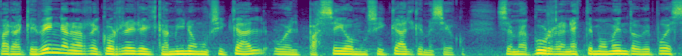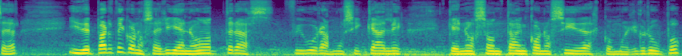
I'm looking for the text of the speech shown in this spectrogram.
para que vengan a recorrer el camino musical o el paseo musical que me se, me ocurre en este momento que puede ser, y de parte conocerían otras figuras musicales que no son tan conocidas como el grupo,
